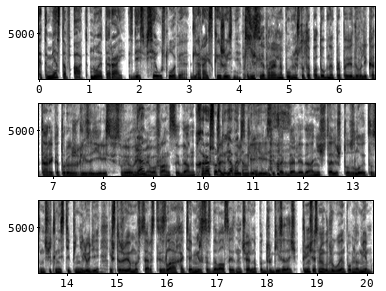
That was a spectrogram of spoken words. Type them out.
это место в ад. Но это рай. Здесь все условия для райской жизни. Если я правильно помню, что-то подобное проповедовали катары, которых жгли за ересь в свое Да? время во Франции, да. Хорошо, что я в этом времени. ересь и так далее, да. Они считали, что зло – это в значительной степени люди, и что живем мы в царстве зла, хотя мир создавался изначально под другие задачи. Ты мне сейчас немного другой напомнил мем.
